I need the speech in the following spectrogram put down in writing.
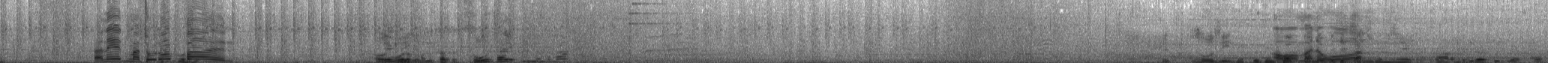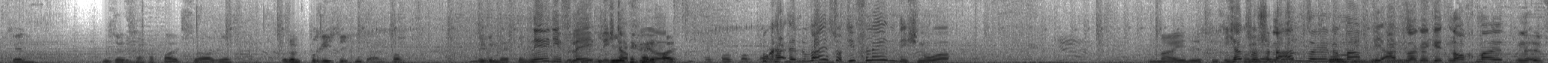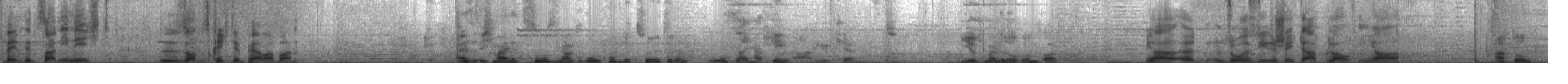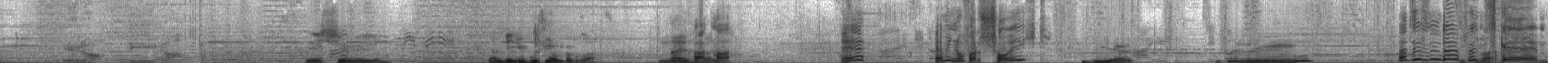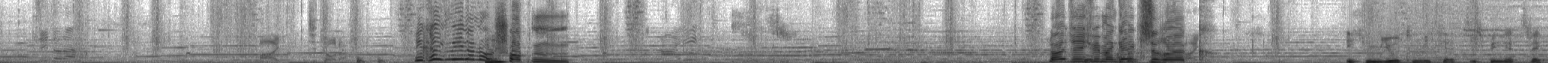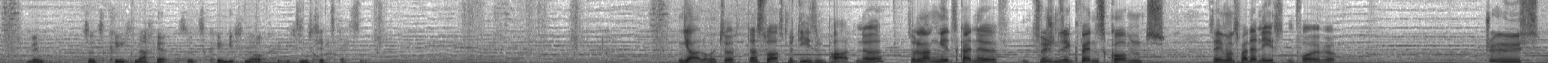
Kann er jetzt mal tot umfallen? Der wurde von, Sosei umgebracht. mit Sosin. Kopf meine Ohren. Die Leute, die das auch kennen. Nicht, dass ich nachher falsch sage. Oder berichte ich nicht einfach. Nee, die flamen ich dich dafür. Du, kann, du weißt doch, die flamen dich nur. Meines ist Ich habe zwar schon eine Ansage gemacht, die. Ansage geht nochmal, äh, flamet den Sunny nicht, äh, sonst kriegt den Permaban. Also ich meine, Zosin hat Roku getötet und Osei hat gegen Ahn gekämpft. Ich meine, so rum. Ja, äh, so ist die Geschichte abgelaufen, ja. Achtung, Sehr schön. Wir haben den Ibushi umgebracht. nein, haben Warte wir mal. Hä? Wir haben ihn nur verscheucht? Weird. Mhm. Was ist denn das für Ich ein wa- Scam? Wir kriegen wieder nur Hm? Shoppen. Leute, ich will mein Geld zurück. Ich mute mich jetzt, ich bin jetzt weg, wenn, sonst kriege ich nachher, sonst kriege ich noch, ich muss jetzt essen. Ja, Leute, das war's mit diesem Part, ne? Solange jetzt keine Zwischensequenz kommt, sehen wir uns bei der nächsten Folge. Tschüss.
